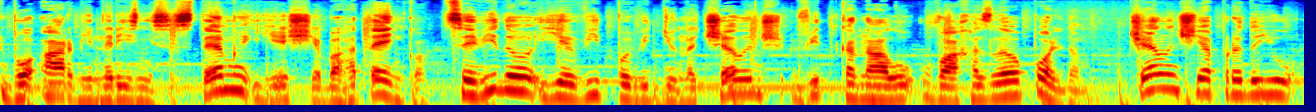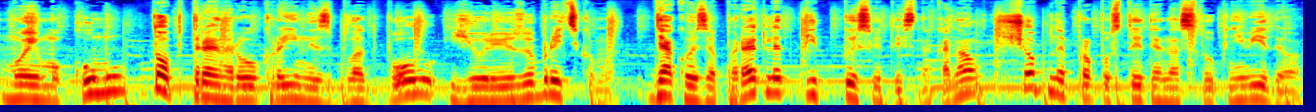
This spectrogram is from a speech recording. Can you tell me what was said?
бо армії на різні системи є ще багатенько. Це відео є відповіддю на челендж від каналу Ваха з Леопольдом. Челендж я передаю моєму куму, топ-тренеру України з бладболу Юрію Зубрицькому. Дякую за перегляд, підписуйтесь на канал, щоб не пропустити наступні відео.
